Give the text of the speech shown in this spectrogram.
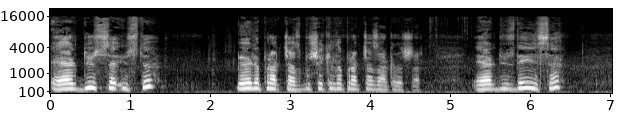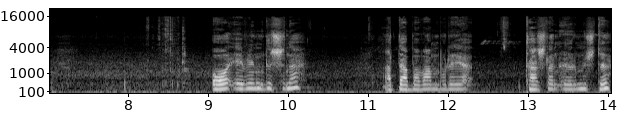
eğer düzse üstü böyle bırakacağız. Bu şekilde bırakacağız arkadaşlar. Eğer düz değilse o evin dışına hatta babam buraya taşla örmüştü.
